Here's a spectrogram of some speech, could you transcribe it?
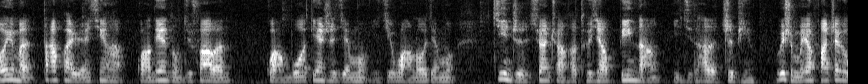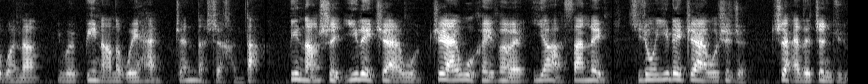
朋友们大快人心哈！广电总局发文，广播电视节目以及网络节目禁止宣传和推销槟榔以及它的制品。为什么要发这个文呢？因为槟榔的危害真的是很大。槟榔是一类致癌物，致癌物可以分为一二三类，其中一类致癌物是指致癌的证据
